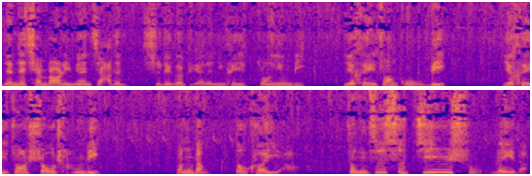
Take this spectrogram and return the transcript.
人的钱包里面夹的是这个别的，你可以装硬币，也可以装古币，也可以装收藏币，等等都可以啊。总之是金属类的，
